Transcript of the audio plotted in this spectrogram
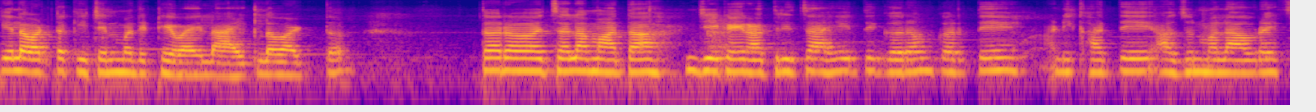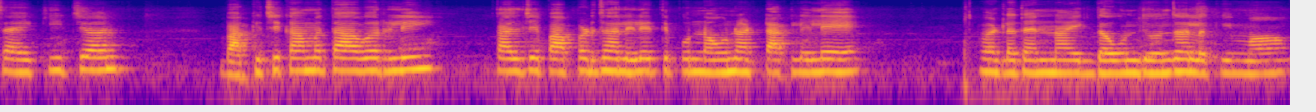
गेला वाटतं किचनमध्ये ठेवायला ऐकलं वाटतं. तर चला मग आता जे काही रात्रीचं आहे ते गरम करते आणि खाते. अजून मला आवरायचं आहे किचन बाकीची कामं तर आवरली. कालचे पापड झालेले ते पुन्हा उन्हात टाकलेले. म्हटलं त्यांना एकदा ऊन देऊन झालं की मग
